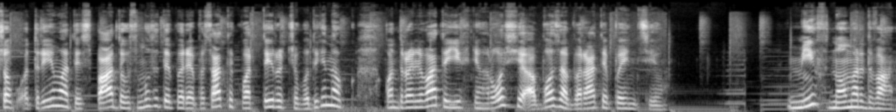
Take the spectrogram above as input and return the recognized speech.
щоб отримати спадок, змусити переписати квартиру чи будинок, контролювати їхні гроші або забирати пенсію. Міф номер 2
